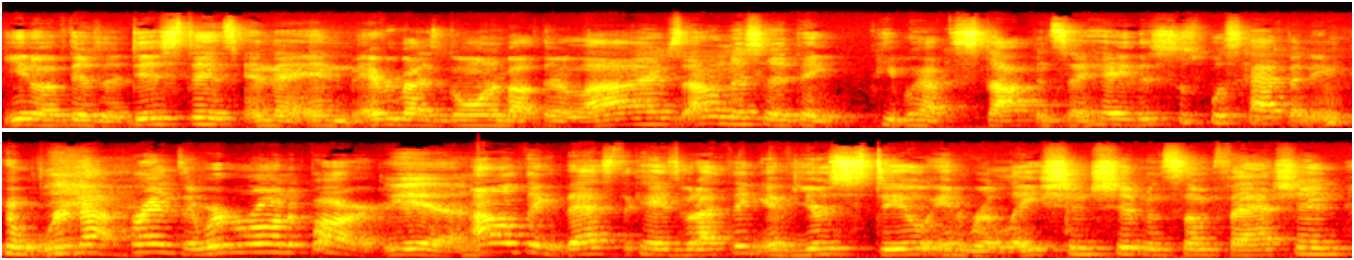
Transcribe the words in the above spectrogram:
You know, if there's a distance and that and everybody's going about their lives, I don't necessarily think people have to stop and say, "Hey, this is what's happening. we're not friends and we're growing apart." Yeah. I don't think that's the case, but I think if you're still in relationship in some fashion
